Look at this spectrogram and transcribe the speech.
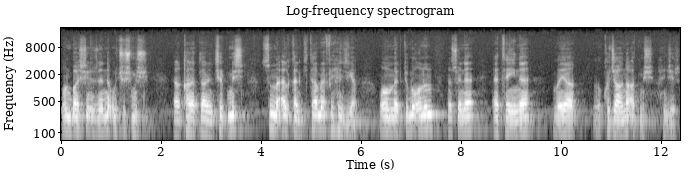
Onun başı üzerinde uçuşmuş. Yani kanatlarını çırpmış. Sümme elkal kitabe fi hicriya. O mektubu onun söyle eteğine veya kucağına atmış. Hicr.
